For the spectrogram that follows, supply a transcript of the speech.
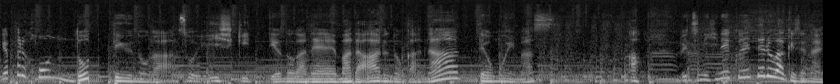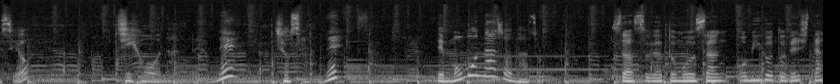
やっぱり本土っていうのがそういう意識っていうのがねまだあるのかなって思います。あ別にひねくれてるわけじゃないですよ。地方なんね。所詮ね。で桃なぞなぞ。さすがともさんお見事でした。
